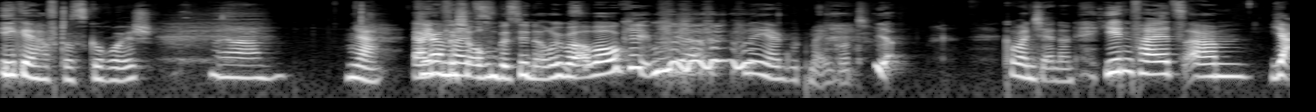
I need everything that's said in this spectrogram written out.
ekelhaftes Geräusch. Ja. Ja. Ärgere mich auch ein bisschen darüber, aber okay. Naja, gut, mein Gott. Ja. Kann man nicht ändern. Jedenfalls, ähm, ja,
